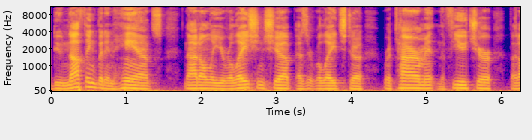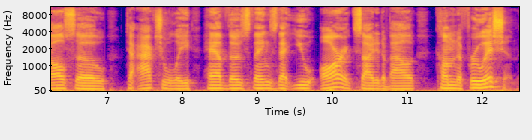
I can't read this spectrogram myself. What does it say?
do nothing but enhance not only your relationship as it relates to retirement in the future, but also to actually have those things that you are excited about come to fruition.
